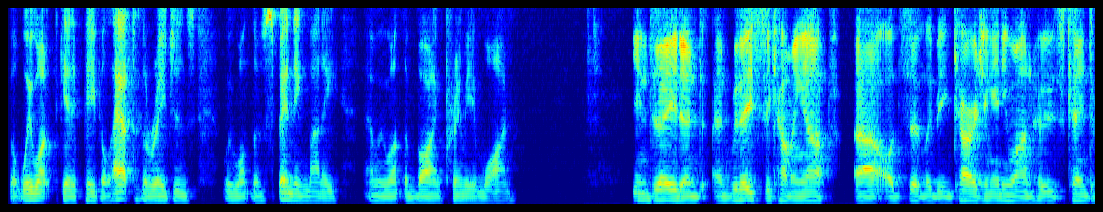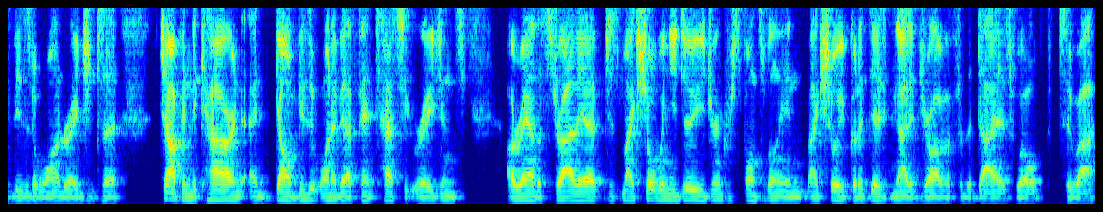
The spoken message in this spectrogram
But we want to get people out to the regions. We want them spending money and we want them buying premium wine. Indeed, and and with Easter coming up, uh, I'd certainly be encouraging anyone who's keen to visit a wine region to jump in the car and, and go and visit one of our fantastic regions around Australia. Just make sure when you do, you drink responsibly, and make sure you've got a designated driver for the day as well to uh,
